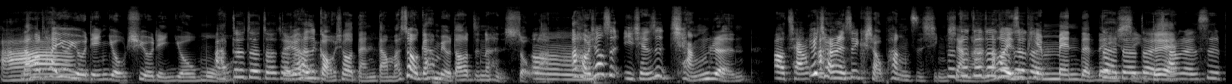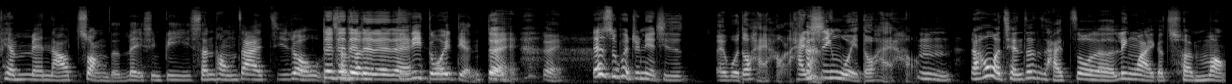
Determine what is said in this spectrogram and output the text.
然后他又有点有趣，有点幽默啊！对对对对，因为他是搞笑担当嘛。虽然我跟他没有到真的很熟啦，啊，好像是以前是强人哦，强，因为强人是一个小胖子形象啊，然后也是偏 man 的类型。对，强人是偏 man 然后壮的类型，比神童在肌肉对对对对对比例多一点。对对，但是 Super Junior 其实哎、我都还好啦，韩星我也都还好。嗯，然后我前阵子还做了另外一个春梦，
